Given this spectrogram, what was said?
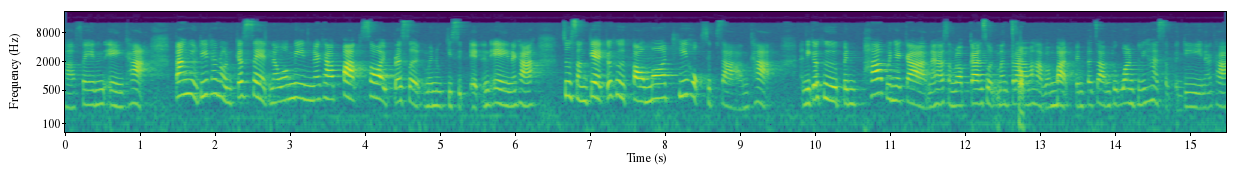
คาเฟ่นั่นเองค่ะ ตั้งอยู่ที่ถนนเกษตรนวมินทร์นะคะ ปากซอยประเสริฐมนุกิจ11 นั่นเองนะคะ จุดสังเกตก็คือตอมอที่ 63 ค่ะ อันนี้ก็คือเป็นภาพบรรยากาศนะคะสำหรับการสวดมันตราครับ มหาบำบัดเป็นประจำทุกวันพฤหัสบดีนะคะ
